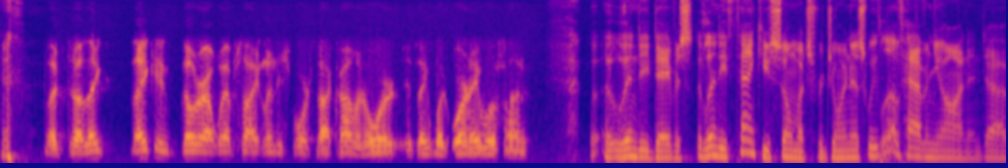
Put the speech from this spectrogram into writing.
but uh, they they can go to our website, LindySports.com, and order if they weren't able to find it. Uh, Lindy Davis. Lindy, thank you so much for joining us. We love having you on, and uh,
